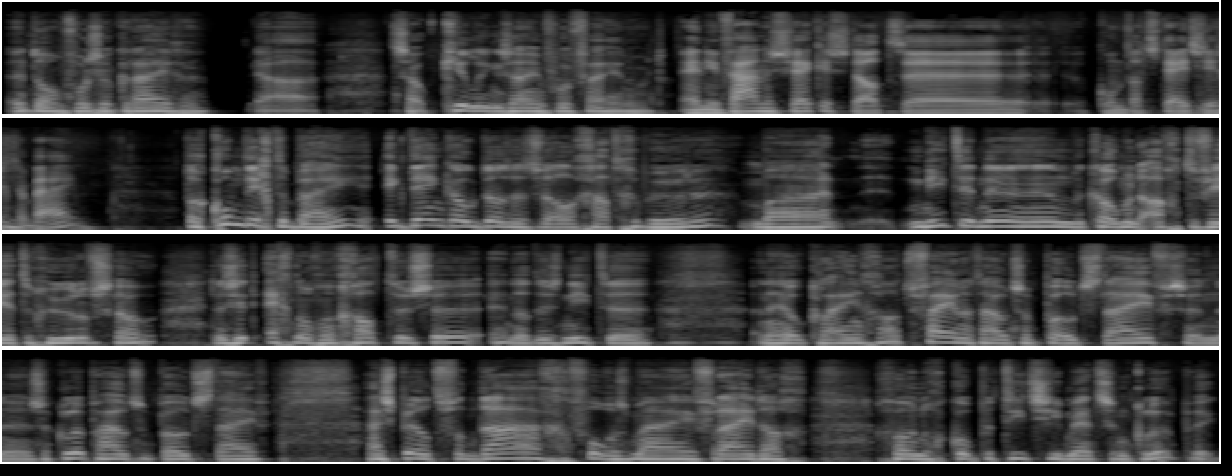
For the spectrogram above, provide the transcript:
er dan voor zou krijgen... ja, het zou killing zijn voor Feyenoord. En Ivanusek, is dat, eh, komt dat steeds dichterbij? Dat komt dichterbij. Ik denk ook dat het wel gaat gebeuren. Maar niet in de, de komende 48 uur of zo. Er zit echt nog een gat tussen. En dat is niet eh, een heel klein gat. Feyenoord houdt zijn poot stijf. Zijn, eh, zijn club houdt zijn poot stijf. Hij speelt vandaag, volgens mij vrijdag, gewoon nog competitie met zijn club. Ik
